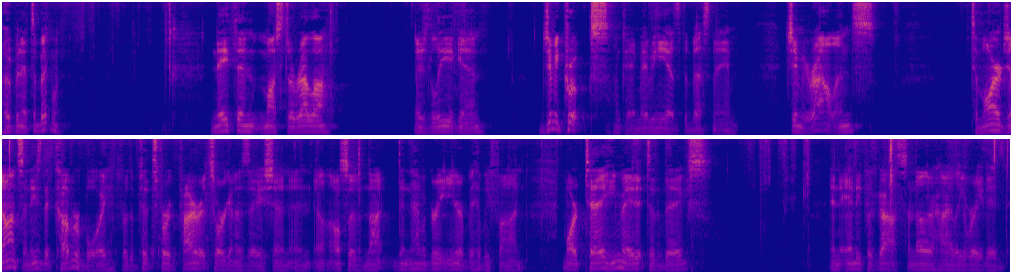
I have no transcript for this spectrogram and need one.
hoping it's a big one. Nathan Martorella. There's Lee again. Jimmy Crooks. Okay, maybe he has the best name. Jimmy Rollins. Termarr Johnson, he's the cover boy for the Pittsburgh Pirates organization, and also not didn't have a great year, but he'll be fine. Marte, he made it to the bigs, and Andy Pages, another highly rated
